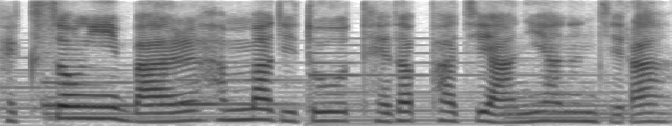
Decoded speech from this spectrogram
백성이 말 한마디도 대답하지 아니하는지라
